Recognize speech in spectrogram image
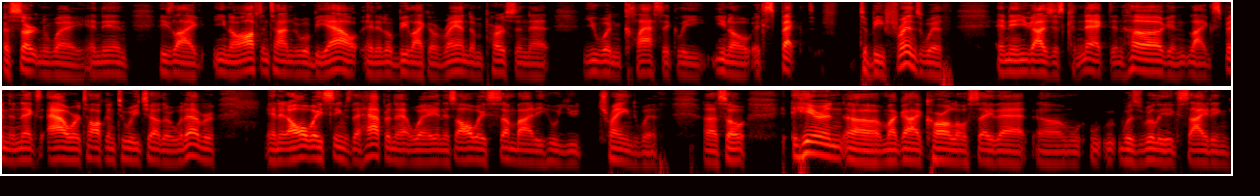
a certain way, and then he's like, you know, oftentimes we'll be out, and it'll be like a random person that you wouldn't classically, you know, expect to be friends with and then you guys just connect and hug and like spend the next hour talking to each other or whatever and it always seems to happen that way and it's always somebody who you trained with. Uh, so hearing uh, my guy carlo say that um, w- was really exciting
